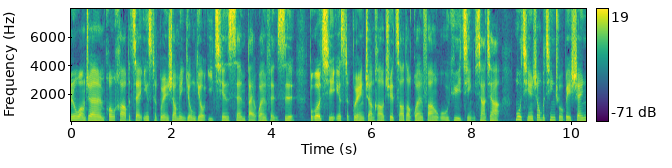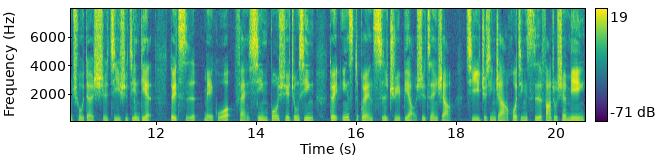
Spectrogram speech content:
人网站 Pornhub 在 Instagram 上面拥有一千三百万粉丝，不过其 Instagram 账号却遭到官方无预警下架，目前尚不清楚被删除的实际时间点。对此，美国反性剥削中心对 Instagram 此举表示赞赏。其执行长霍金斯发出声明：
